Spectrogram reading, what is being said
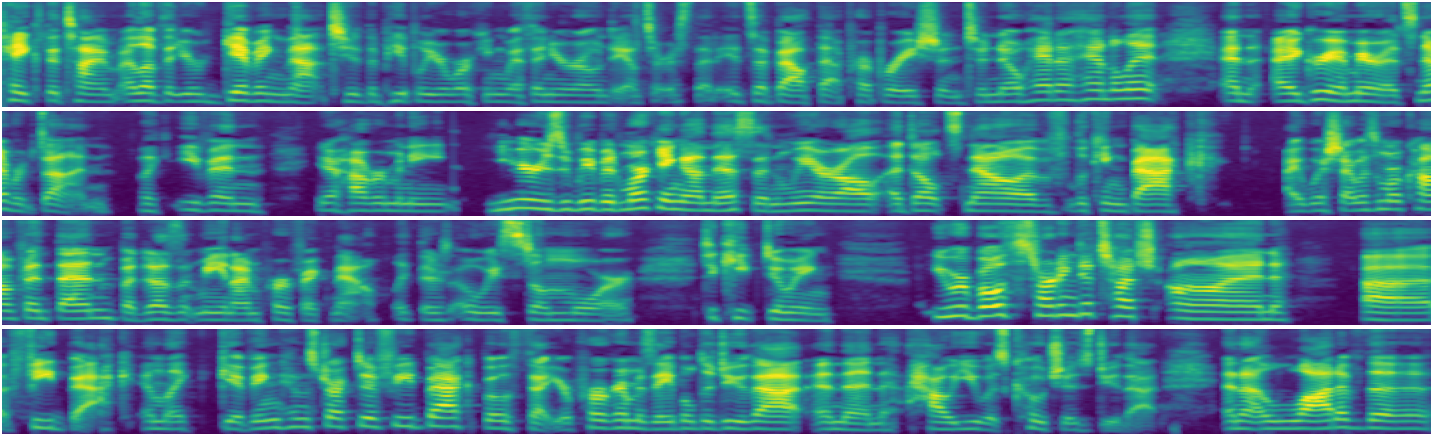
take the time. I love that you're giving that to the people you're working with and your own dancers, that it's about that preparation to know how to handle it. And I agree, Amira, it's never done. Like even, you know, however many years we've been working on this and we are all adults now of looking back. I wish I was more confident then, but it doesn't mean I'm perfect now. Like there's always still more to keep doing. You were both starting to touch on uh, feedback and like giving constructive feedback, both that your program is able to do that and then how you as coaches do that. And a lot of the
